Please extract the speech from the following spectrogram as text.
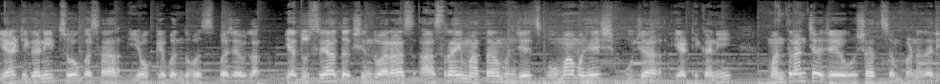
या ठिकाणी चोख असा योग्य बंदोबस्त बजावला. या दुसऱ्या दक्षिण द्वारास आसराई माता म्हणजेच उमा महेश पूजा या ठिकाणी मंत्रांच्या जयघोषात संपन्न झाली.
